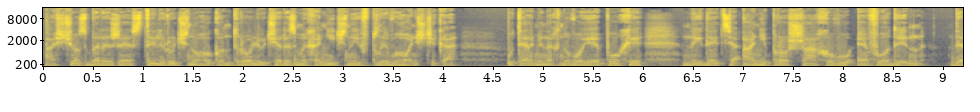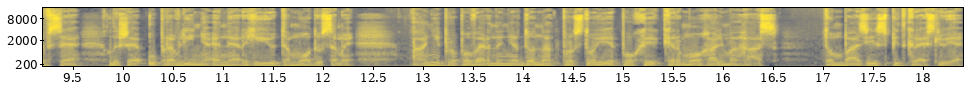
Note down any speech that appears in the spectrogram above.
а що збереже стиль ручного контролю через механічний вплив гонщика. У термінах нової епохи не йдеться ані про шахову F1, де все лише управління енергією та модусами, ані про повернення до надпростої епохи кермо гальма-газ. Томбазіс підкреслює,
